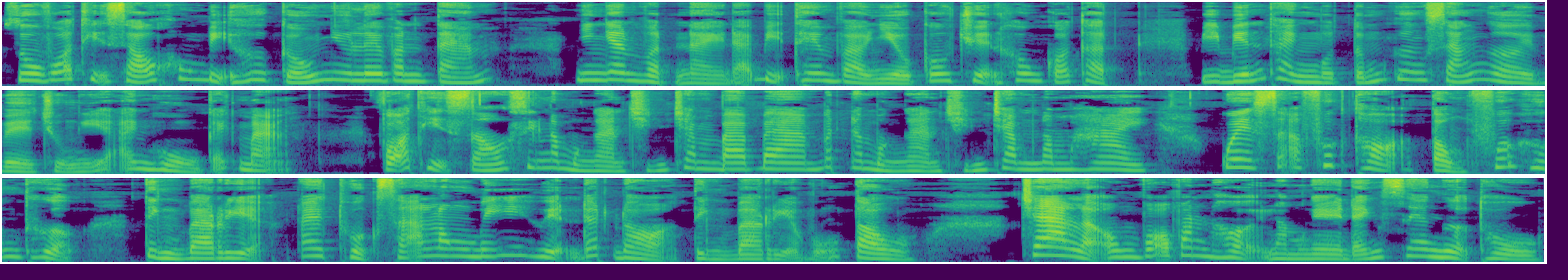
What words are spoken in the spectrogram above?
Dù Võ Thị Sáu không bị hư cấu như Lê Văn Tám, nhưng nhân vật này đã bị thêm vào nhiều câu chuyện không có thật, bị biến thành một tấm gương sáng ngời về chủ nghĩa anh hùng cách mạng. Võ Thị Sáu sinh năm 1933, mất năm 1952, quê xã Phước Thọ, Tổng Phước Hương Thượng, tỉnh Bà Rịa, nay thuộc xã Long Mỹ, huyện Đất Đỏ, tỉnh Bà Rịa Vũng Tàu. Cha là ông Võ Văn Hợi làm nghề đánh xe ngựa thổ,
